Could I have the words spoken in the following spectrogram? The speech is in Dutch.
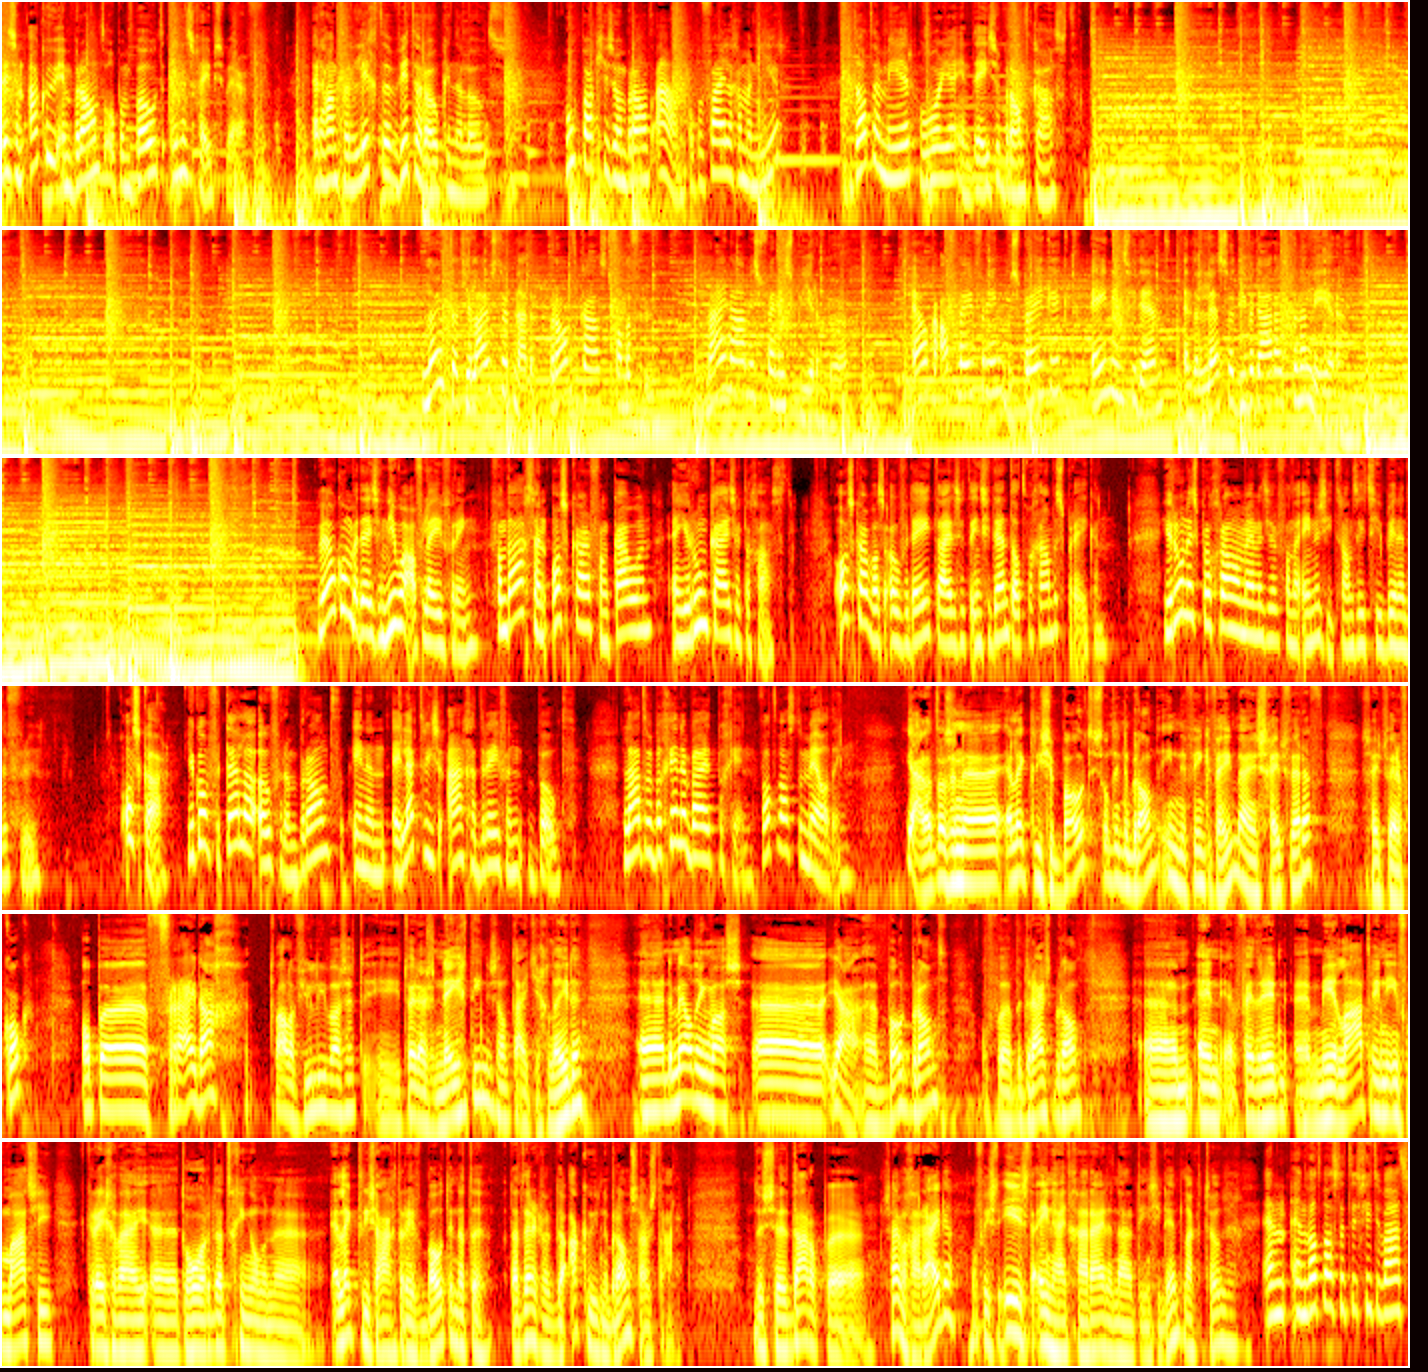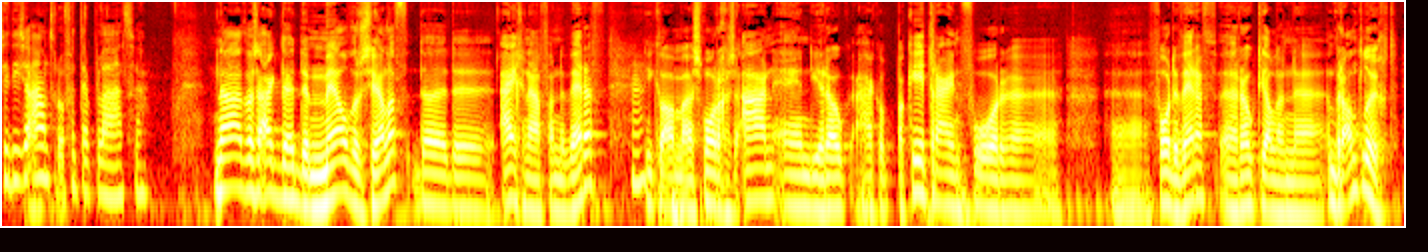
Er is een accu in brand op een boot in een scheepswerf. Er hangt een lichte witte rook in de loods. Hoe pak je zo'n brand aan op een veilige manier? Dat en meer hoor je in deze brandcast. Leuk dat je luistert naar de brandcast van de VRU. Mijn naam is Fanny Spierenburg. Elke aflevering bespreek ik één incident en de lessen die we daaruit kunnen leren. Welkom bij deze nieuwe aflevering. Vandaag zijn Oscar van Kouwen en Jeroen Keizer te gast. Oscar was OVD tijdens het incident dat we gaan bespreken. Jeroen is programmamanager van de energietransitie binnen de VRU. Oscar, je komt vertellen over een brand in een elektrisch aangedreven boot. Laten we beginnen bij het begin. Wat was de melding? Ja, dat was een uh, elektrische boot. Stond in de brand in Vinkenveen bij een scheepswerf. Scheepswerf Kok. Op uh, vrijdag, 12 juli was het, in 2019, dus al een tijdje geleden. Uh, de melding was ja, bootbrand of bedrijfsbrand. Um, en verder meer later in de informatie kregen wij te horen dat het ging om een elektrisch aangedreven boot... en dat de, daadwerkelijk de accu in de brand zou staan. Dus daarop zijn we gaan rijden. Of is de eerste eenheid gaan rijden na het incident, laat ik het zo zeggen. En, en wat was de situatie die ze aantroffen ter plaatse? Nou, het was eigenlijk de, de melder zelf, de, de eigenaar van de werf. Hm? Die kwam uh, s morgens aan en die rook eigenlijk op het parkeertrein voor, voor de werf... rook hij al een, een brandlucht.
